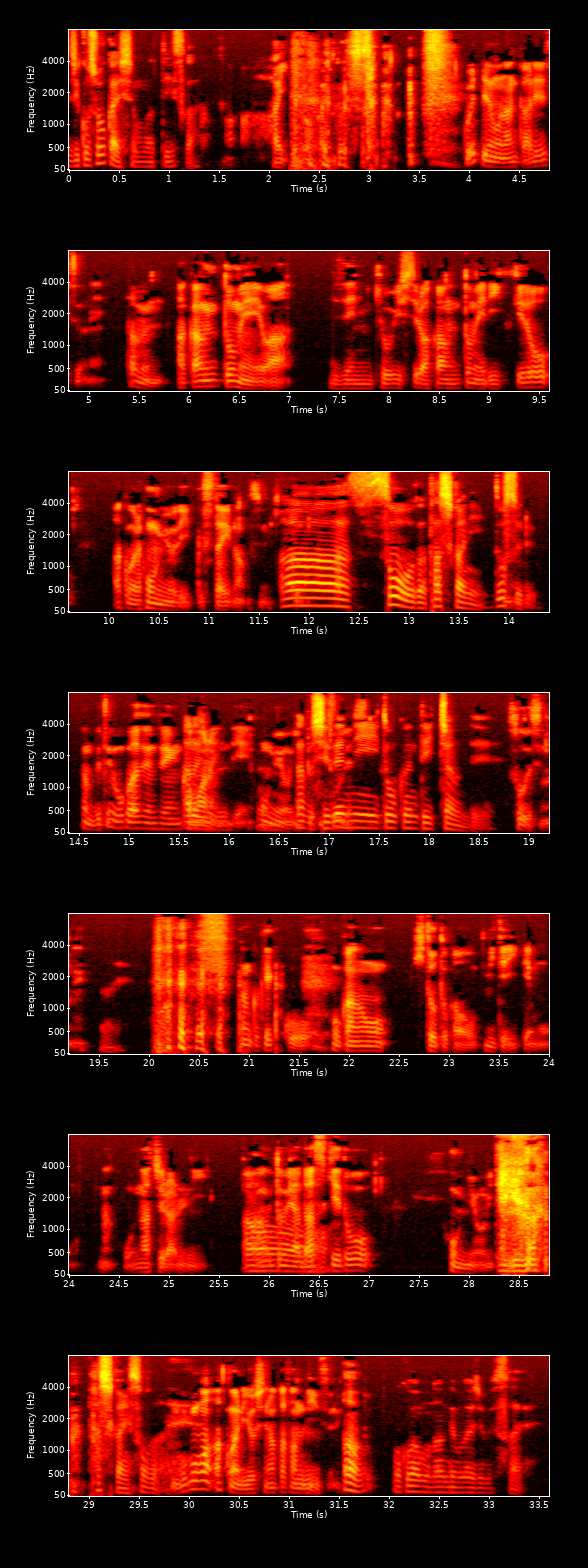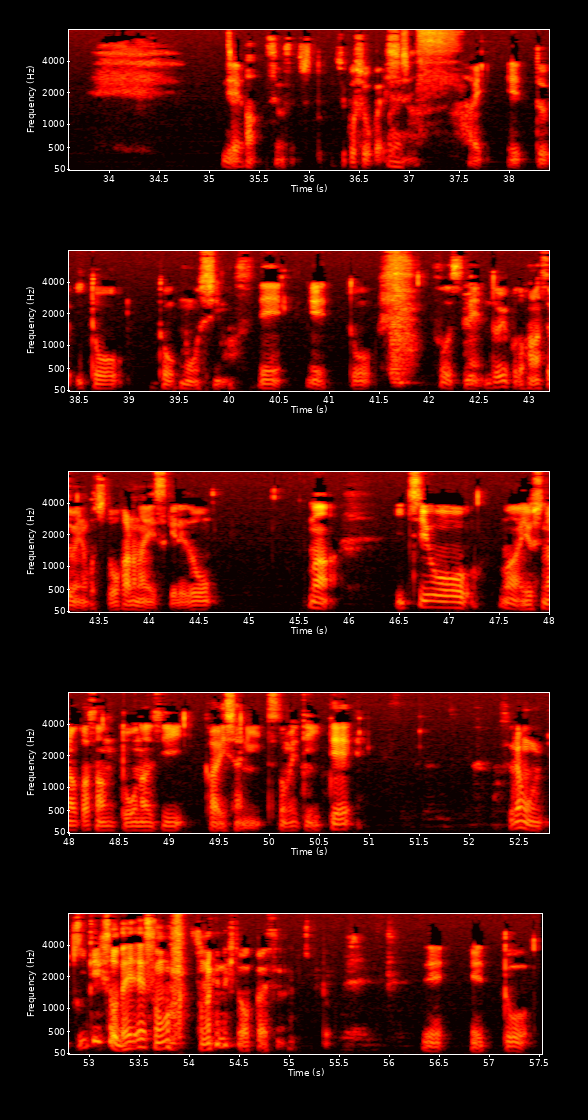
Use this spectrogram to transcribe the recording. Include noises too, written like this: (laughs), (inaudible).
自己紹介してもらっていいですか？あはい、わかりました。(laughs) これってでもなんかあれですよね。多分、アカウント名は事前に共有してるアカウント名で行くけど、あくまで本名で行くスタイルなんですよね。あー、そうだ、確かに。どうする、別に僕は全然構わないんで、本名を多分言く自然。に伊藤くんって言っちゃうんで。そうですよね。はい (laughs) なんか結構他の人とかを見ていても、なんかこうナチュラルにアカウント名は出すけど、本名みたいな。確かにそうだね。僕はあくまで吉中さんでいいんですよね。あ僕はもう何でも大丈夫です。はい。じゃ、であ、すいません。ちょっと自己紹介お願いしてします。はい。えっと、伊藤と申します。で、えっと、そうですね。どういうことを話せばいいのかちょっとわからないですけれど、まあ、一応、まあ、吉中さんと同じ会社に勤めていて、それはもう聞いてる人大体その、(laughs) その辺の人ばっかりですよね、きっと。で、えっと、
